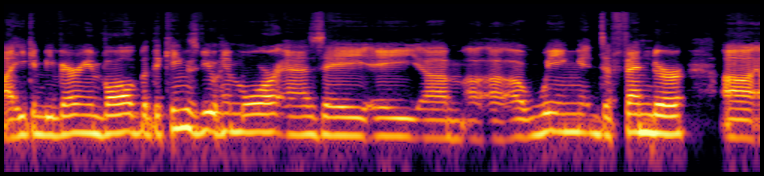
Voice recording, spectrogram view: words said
uh, he can be very involved. But the Kings view him more as a a, um, a, a, wing defender uh,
